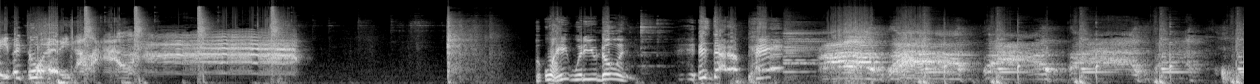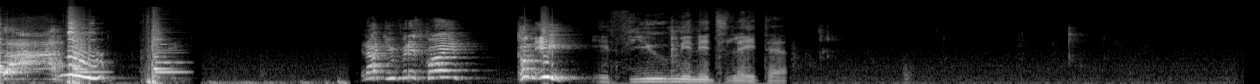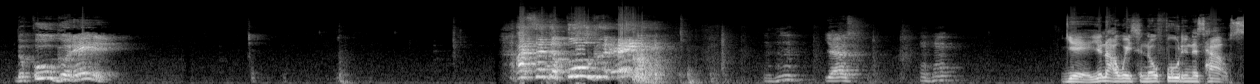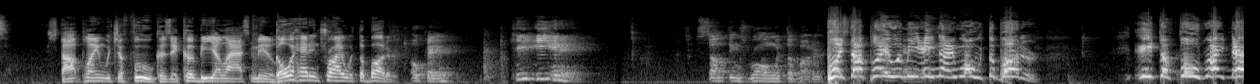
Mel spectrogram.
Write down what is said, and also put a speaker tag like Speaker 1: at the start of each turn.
Speaker 1: not even doing anything. Wait, what are you doing? Is that a pet? And after you finish crying, come eat.
Speaker 2: A few minutes later.
Speaker 1: The food good, ain't it? The food good, ain't? Mm-hmm. Yes. Mm-hmm. Yeah, you're not wasting no food in this house. Stop playing with your food, because it could be your last meal. Go ahead and try it with the butter. Okay. Keep eating it. Something's wrong with the butter. Boy, stop playing with me. Ain't nothing wrong with the butter. Eat the food right now.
